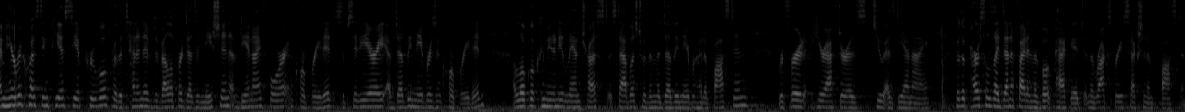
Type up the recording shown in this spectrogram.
I'm here requesting PSC approval for the tentative developer designation of DNI four Incorporated, subsidiary of Dudley Neighbors Incorporated, a local community land trust established within the Dudley neighborhood of Boston, referred hereafter as, to as DNI, for the parcels identified in the vote package in the Roxbury section of Boston.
